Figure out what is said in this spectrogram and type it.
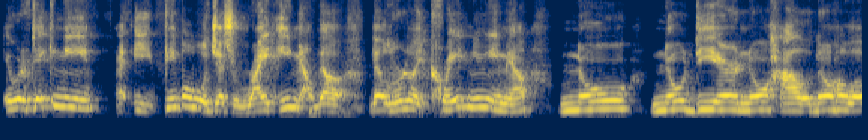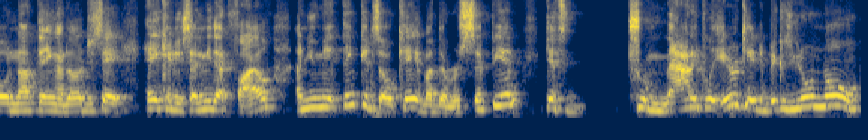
It would have taken me uh, people will just write email. They'll they'll really create new email. No no dear no how no hello nothing. And they'll just say hey can you send me that file? And you may think it's okay but the recipient gets dramatically irritated because you don't know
